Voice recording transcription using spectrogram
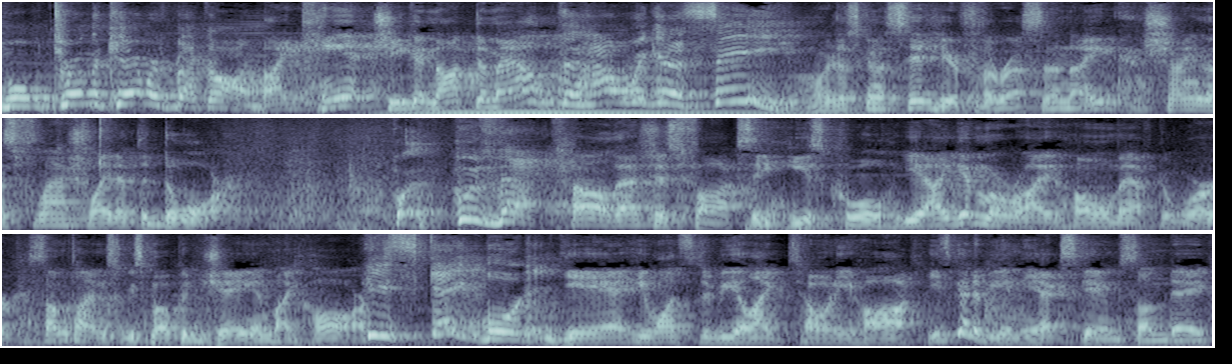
Well, turn the cameras back on. I can't, Chica knocked him out. Then how are we gonna see? We're just gonna sit here for the rest of the night and shine this flashlight at the door. What, who's that? Oh, that's just Foxy. He's cool. Yeah, I give him a ride home after work. Sometimes we smoke a J in my car. He's skateboarding. Yeah, he wants to be like Tony Hawk. He's gonna be in the X Games someday.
